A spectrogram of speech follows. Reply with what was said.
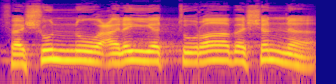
فشنوا علي التراب شنا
